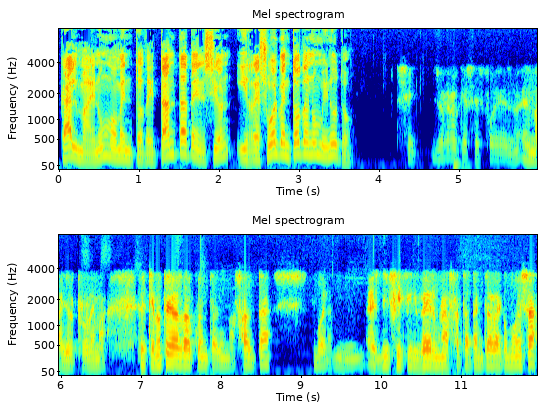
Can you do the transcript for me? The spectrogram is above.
calma en un momento de tanta tensión y resuelven todo en un minuto. Sí, yo creo que ese fue el, el mayor problema. El que no te hayas dado cuenta de una falta bueno, es difícil ver una falta tan clara como esa.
